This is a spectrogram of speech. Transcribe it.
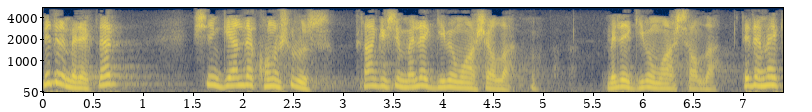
Nedir melekler? Şimdi genelde konuşuruz. Falan kişi melek gibi maşallah. Melek gibi maşallah. Ne demek?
